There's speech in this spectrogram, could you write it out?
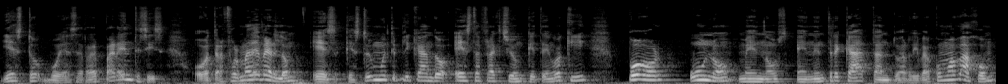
y esto voy a cerrar paréntesis. Otra forma de verlo es que estoy multiplicando esta fracción que tengo aquí por 1 menos n entre k, tanto arriba como abajo,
